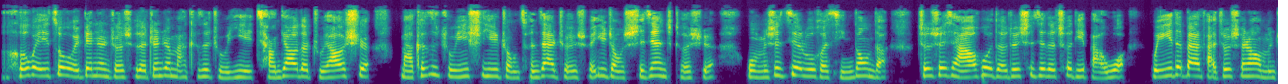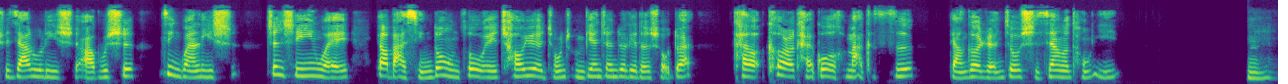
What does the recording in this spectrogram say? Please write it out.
何为作为辩证哲学的真正马克思主义？强调的主要是马克思主义是一种存在哲学，一种实践哲学。我们是介入和行动的哲学，想要获得对世界的彻底把握，唯一的办法就是让我们去加入历史，而不是静观历史。正是因为要把行动作为超越种种辩证对立的手段，凯克尔凯郭尔和马克思两个人就实现了统一。嗯，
